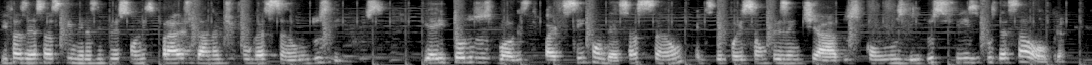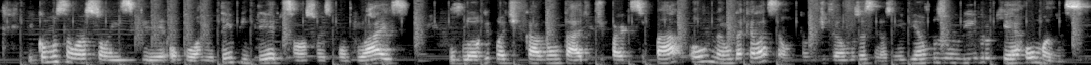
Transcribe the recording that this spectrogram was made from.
e fazer essas primeiras impressões para ajudar na divulgação dos livros. E aí todos os blogs que participam dessa ação, eles depois são presenteados com os livros físicos dessa obra. E como são ações que ocorrem o tempo inteiro, são ações pontuais, o blog pode ficar à vontade de participar ou não daquela ação. Então, digamos assim, nós enviamos um livro que é romance.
